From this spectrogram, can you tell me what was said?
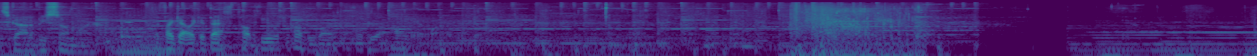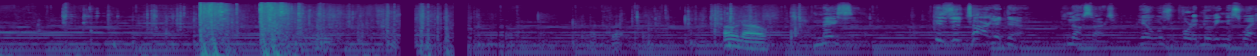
It's gotta be somewhere. If I get like a desktop view, which I probably won't, because I'll be on holiday whatever. Oh no. Mason. Is the target there? No, Sarge. Hill was reported moving this way.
